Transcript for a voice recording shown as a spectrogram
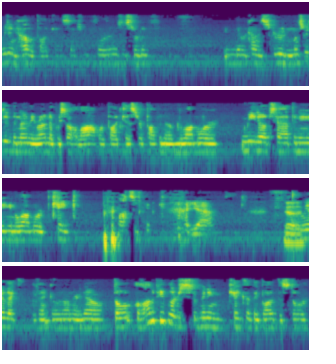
we didn't have a podcast section before. It was just sort of, I mean, they were kind of screwed. And once we did the Nightly Roundup, we saw a lot more podcasts start popping up and a lot more meetups happening and a lot more cake. Lots of cake. yeah. Uh, We have that event going on right now. Though a lot of people are just submitting cake that they bought at the store.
